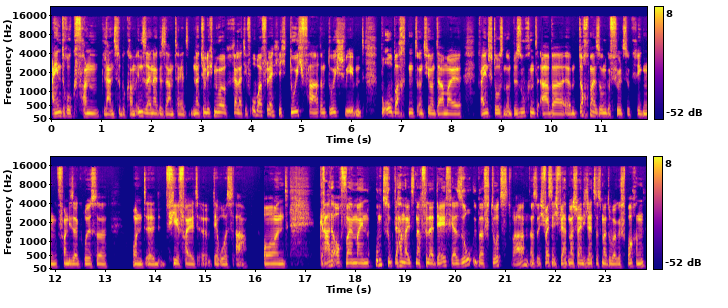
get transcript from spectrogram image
Eindruck vom Land zu bekommen in seiner Gesamtheit. Natürlich nur relativ oberflächlich, durchfahrend, durchschwebend, beobachtend und hier und da mal reinstoßend und besuchend, aber ähm, doch mal so ein Gefühl zu kriegen von dieser Größe und äh, Vielfalt äh, der USA. Und Gerade auch, weil mein Umzug damals nach Philadelphia so überstürzt war. Also ich weiß nicht, wir hatten wahrscheinlich letztes Mal drüber gesprochen.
